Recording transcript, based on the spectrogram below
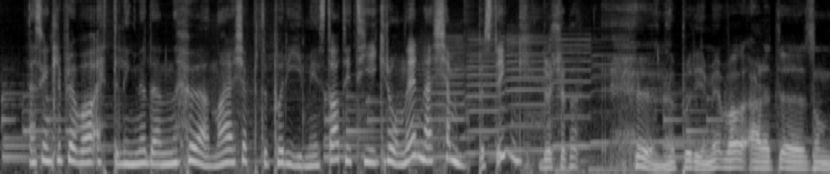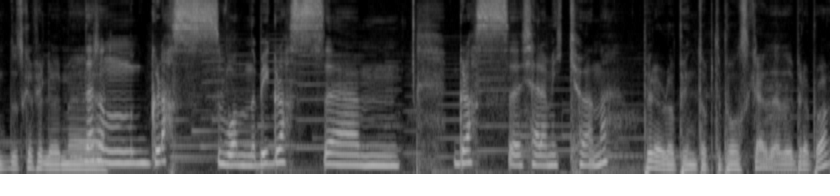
Jeg skal egentlig prøve å etterligne den høna jeg kjøpte på Rimi i stad, til ti kroner. Den er kjempestygg. Du har kjøpt en høne på Rimi. Hva er det eh, sånn du skal fylle med Det er sånn glass, wannabe glass, um, glasskeramikkhøne. Prøver du å pynte opp til påske, er det det du prøver på?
